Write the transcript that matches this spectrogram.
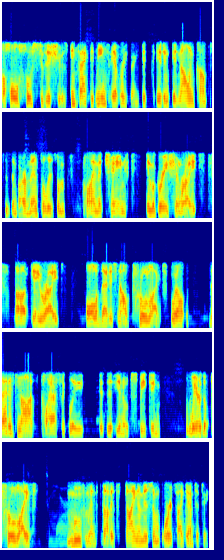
a whole host of issues. In fact, it means everything. It, it, it now encompasses environmentalism, climate change, immigration rights, uh, gay rights. All of that is now pro life. Well, that is not classically, uh, you know, speaking, where the pro life movement got its dynamism or its identity.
